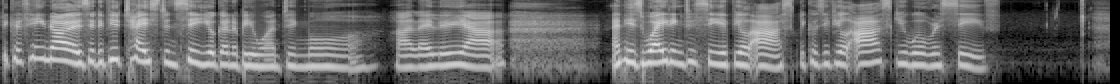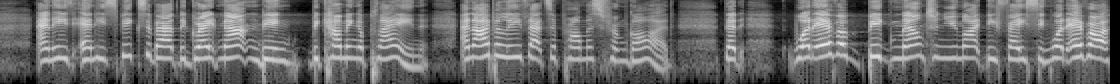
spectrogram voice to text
Because he knows that if you taste and see, you're going to be wanting more. Hallelujah. And he's waiting to see if you'll ask, because if you'll ask, you will receive. And he, and he speaks about the great mountain being becoming a plain. And I believe that's a promise from God. That whatever big mountain you might be facing, whatever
